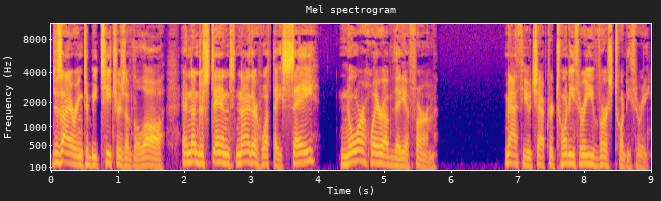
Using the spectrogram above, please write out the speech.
desiring to be teachers of the law, and understand neither what they say nor whereof they affirm. Matthew chapter 23 verse 23.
